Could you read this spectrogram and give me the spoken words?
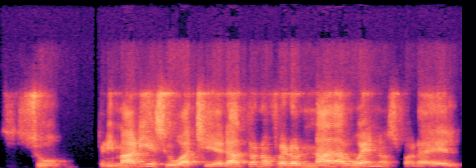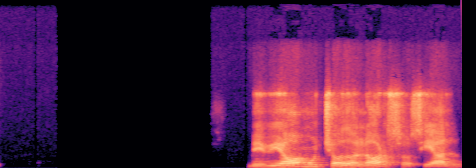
Su primaria y su bachillerato no fueron nada buenos para él. Vivió mucho dolor social,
